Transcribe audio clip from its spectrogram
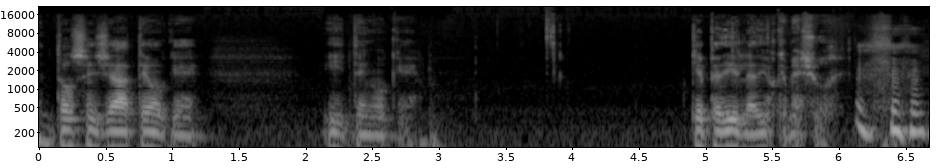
Entonces ya tengo que, y tengo que, que pedirle a Dios que me ayude.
